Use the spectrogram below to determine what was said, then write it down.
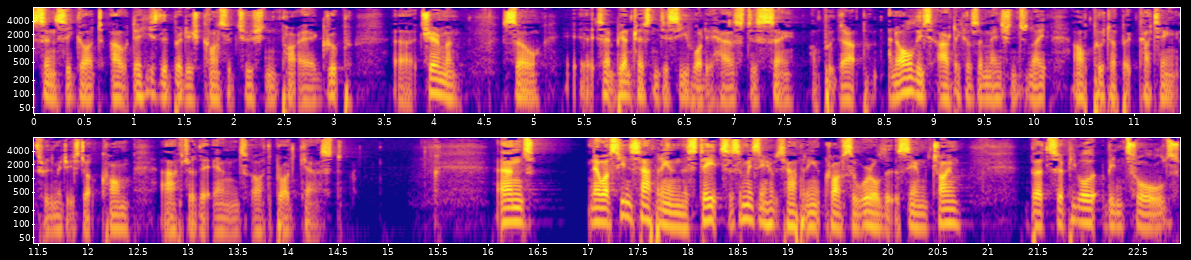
since he got out. He's the British Constitution uh, Group uh, chairman. So going to be interesting to see what he has to say. I'll put that up. And all these articles I mentioned tonight, I'll put up at cuttingthroughthematrix.com after the end of the broadcast. And now I've seen this happening in the States. It's amazing how it's happening across the world at the same time. But uh, people have been told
